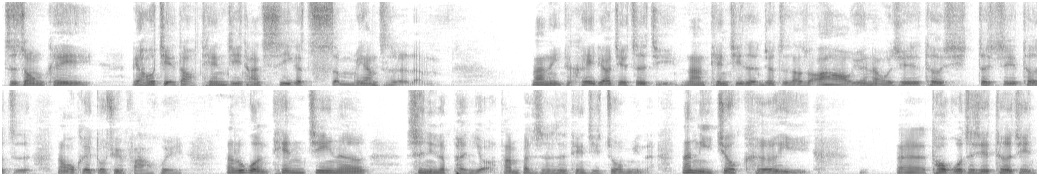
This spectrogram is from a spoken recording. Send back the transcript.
之中可以了解到天机他是一个什么样子的人，那你可以了解自己，那天机的人就知道说，哦，原来我这些特这些特质，那我可以多去发挥。那如果天机呢是你的朋友，他们本身是天机坐命的，那你就可以，呃，透过这些特性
